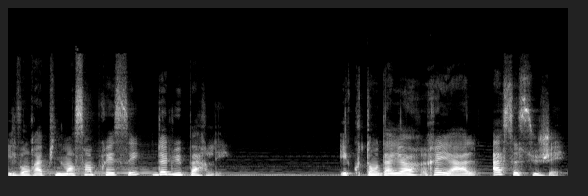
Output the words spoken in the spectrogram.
Ils vont rapidement s'empresser de lui parler. Écoutons d'ailleurs Réal à ce sujet.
